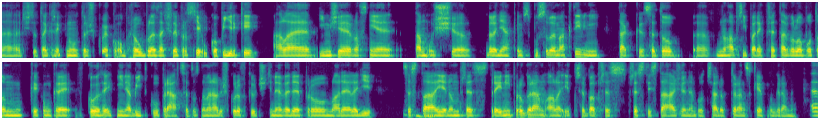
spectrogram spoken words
Eh, když to tak řeknu, trošku jako obhrouble, začaly prostě u kopírky, ale tím, že vlastně tam už eh, byly nějakým způsobem aktivní, tak se to eh, v mnoha případech přetavilo potom ke konkrétní nabídku práce. To znamená, do Škodovky určitě nevede pro mladé lidi cesta mhm. jenom přes stejný program, ale i třeba přes, přes ty stáže nebo třeba doktorantské programy. Uh,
